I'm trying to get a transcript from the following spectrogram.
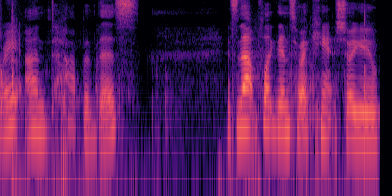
right on top of this, it's not plugged in so I can't show you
